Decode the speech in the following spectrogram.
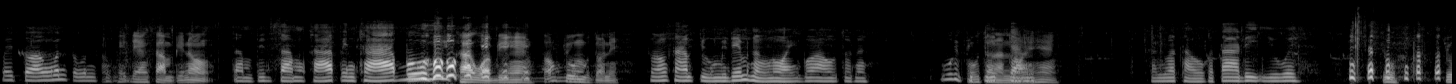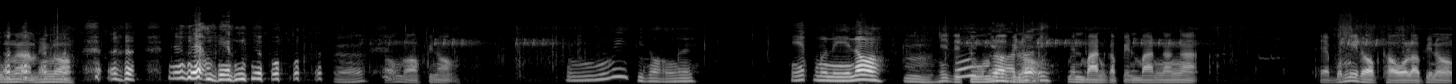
ไปตองมันตูนเฮ็ดแดงซ้ำพี่น้องตำเป็นซ้ำขาเป็นขาบูข้าวอวบดีแห้งสองจุ่มตัวนี้สองสามจุ่มอยู่ได้มันหนังหน่อยบ่เอาตัวนั้นอุ้ยไปโอ้ตัติวดนั้นหกัน่อนยแห้ง คันว่าเถากระตาดีอยู่เว้ยจุ่มจุ่มงามแห้งเนาะยังแง่เหม็นอยู่เออสองดอกพี่น้องอุ้ยพี่น้องเลยเฮ็ดมือนี้เนาะ อืมนี่จะจุ่มโอ้ยเด้อยอดพี่น้องเลย เป็นบานกับเป็นบานงางะแถบบ่มีดอกเถาแล้วพี่น้อง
